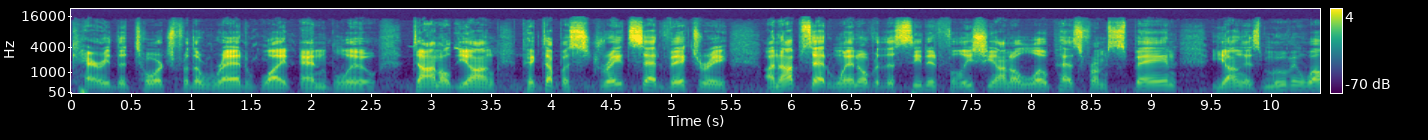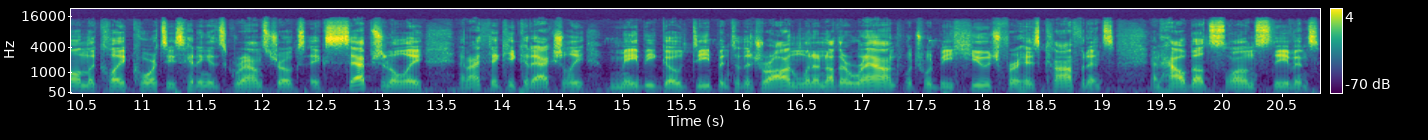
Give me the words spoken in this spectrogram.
carried the torch for the red, white, and blue. Donald Young picked up a straight set victory, an upset win over the seeded Feliciano Lopez from Spain. Young is moving well on the clay courts. He's hitting his ground strokes exceptionally, and I think he could actually maybe go deep into the draw and win another round, which would be huge for his confidence. And how about Sloane Stevens?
